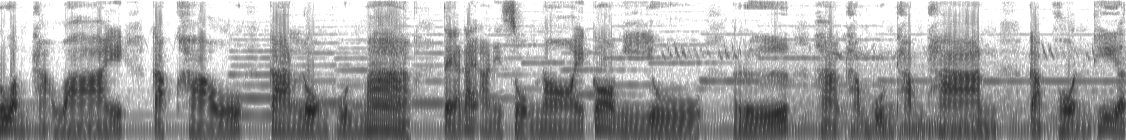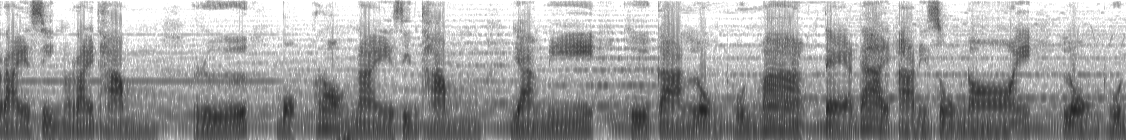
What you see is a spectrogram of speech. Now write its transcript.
ร่วมถวายกับเขาการลงทุนมาก แต่ได้อานิสงส์น้อยก็มีอยู่ หรือหากทำบุญทำทาน กับคนที่ไร้ศีลไร้ธรรม หรือบกพร่องในศีลธรรม อย่างนี้คือการลงทุนมาก แต่ได้อานิสงส์น้อย ลงทุน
